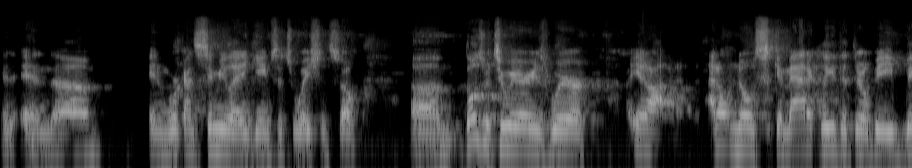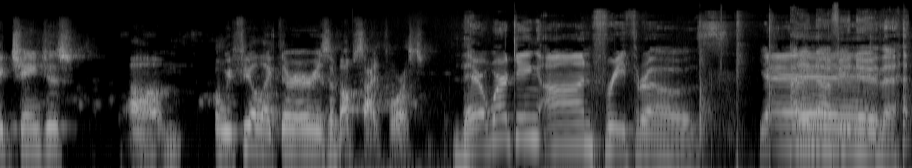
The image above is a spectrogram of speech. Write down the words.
and and um, and work on simulating game situations. So um, those are two areas where you know I, I don't know schematically that there will be big changes, um, but we feel like there are areas of upside for us. They're working on free throws. Yeah, I didn't know if you knew that.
